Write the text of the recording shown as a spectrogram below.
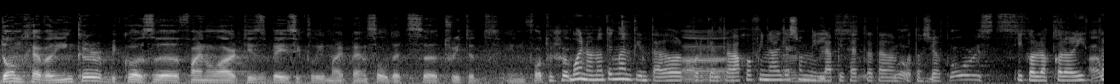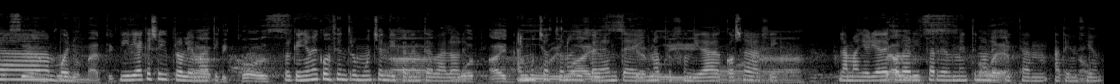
don't have an inker because uh, final art is basically my pencil that's uh, treated in Photoshop. Bueno, no tengo entintador porque Ah, el trabajo final ya son mis lápices tratados en Photoshop. Y con los coloristas, bueno, diría que soy uh, problemático. Porque yo me concentro mucho en diferentes uh, valores. Hay muchos tonos diferentes y una profundidad, cosas así. La mayoría de coloristas realmente no le prestan atención.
